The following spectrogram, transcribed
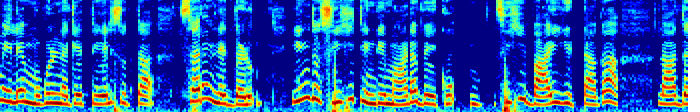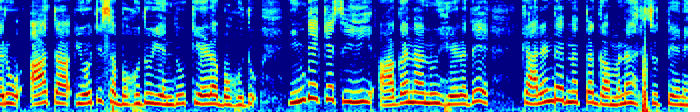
ಮೇಲೆ ಮುಗುಳ್ನಗೆ ತೇಲಿಸುತ್ತಾ ಸರನ್ನೆದ್ದಳು ಇಂದು ಸಿಹಿ ತಿಂಡಿ ಮಾಡಬೇಕು. ಸಿಹಿ ಬಾಯಿಗಿಟ್ಟಾಗ ಲಾದರೂ ಆತ ಯೋಚಿಸಬಹುದು ಎಂದು ಕೇಳಬಹುದು. ಹಿಂದೇಕೆ ಸಿಹಿ? ಆಗ ನಾನು ಹೇಳದೆ ಕ್ಯಾಲೆಂಡರ್ನತ್ತ ಗಮನ ಹರಿಸುತ್ತೇನೆ.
